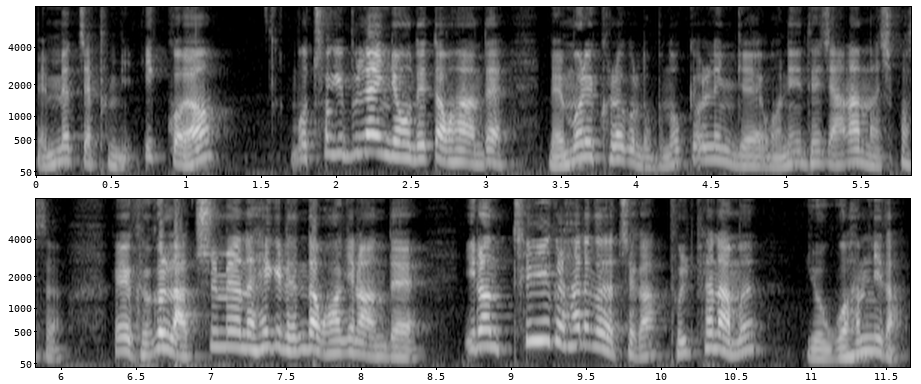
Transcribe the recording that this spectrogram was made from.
몇몇 제품이 있고요. 뭐 초기 불량인 경우도 있다고 하는데 메모리 clock을 너무 높게 올린 게 원인이 되지 않았나 싶었어요. 그걸 낮추면 해결이 된다고 하긴 하는데 이런 tweak을 하는 것 자체가 불편함을 요구합니다.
